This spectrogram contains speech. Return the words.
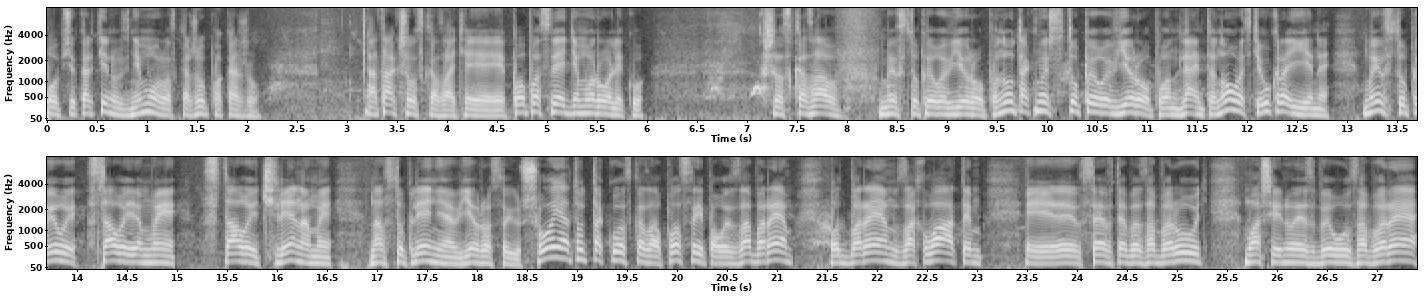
общу картину, зніму, розкажу, покажу. А так що сказати, е, по останньому ролику, що сказав, ми вступили в Європу. Ну так ми ж вступили в Європу. Вон, гляньте, новості України. Ми вступили, стали ми стали членами на вступлення в Євросоюз. Що я тут такого сказав? Посипали, заберемо, отберемо, захватимо, е, все в тебе заберуть, машину СБУ забере,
